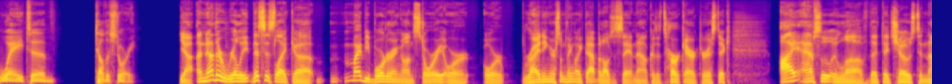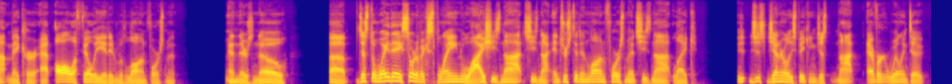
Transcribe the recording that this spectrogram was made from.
way to tell the story. Yeah, another really this is like uh might be bordering on story or or writing or something like that, but I'll just say it now because it's her characteristic. I absolutely love that they chose to not make her at all affiliated with law enforcement. And there's no uh just the way they sort of explain why she's not she's not interested in law enforcement, she's not like just generally speaking just not ever willing to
